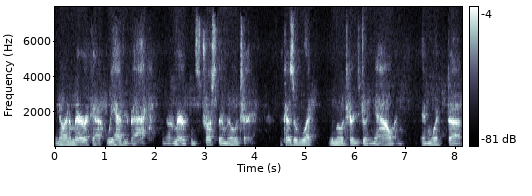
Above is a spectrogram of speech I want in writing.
You know, in America, we have your back. You know, Americans trust their military because of what the military is doing now and, and what uh,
